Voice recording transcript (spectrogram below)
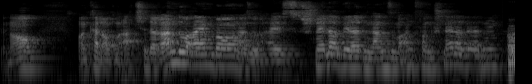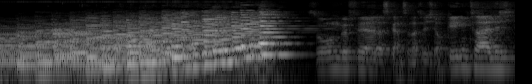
Genau. Man kann auch ein Accelerando einbauen, also heißt schneller werden, langsam anfangen, schneller werden ungefähr, das Ganze natürlich auch gegenteilig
